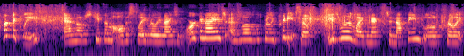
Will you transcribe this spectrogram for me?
perfectly and they'll just keep them all displayed really nice and organized as well as look really pretty so these were like next to nothing little acrylic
